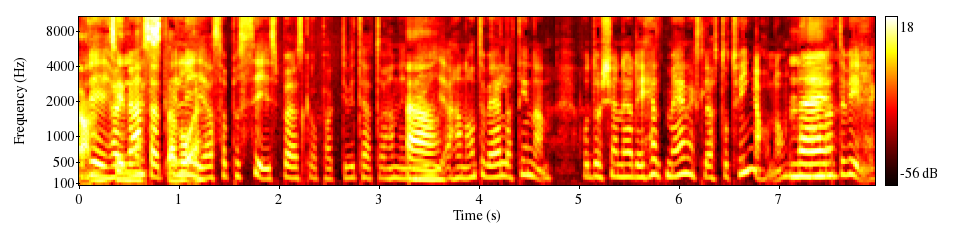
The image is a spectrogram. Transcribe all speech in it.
Alltså, vi har till väntat. nästa vår. Elias har precis börjat gå på aktiviteter. Han är Ja. nio. Han har inte velat innan. Och då känner jag det är helt meningslöst att tvinga honom. Om Nej. han inte vill. Liksom.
